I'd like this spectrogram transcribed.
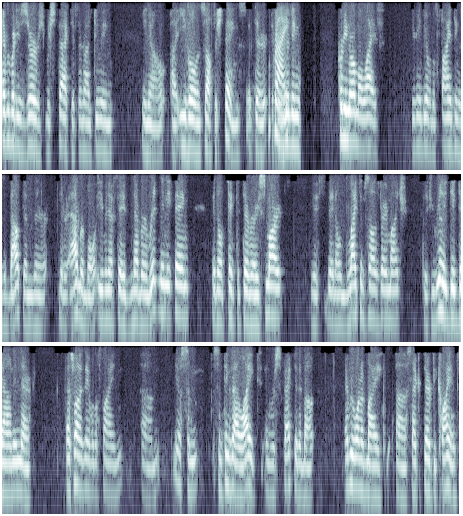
everybody deserves respect if they're not doing, you know, uh, evil and selfish things. If they're if right. they're living pretty normal life, you're going to be able to find things about them that are that are admirable, even if they've never written anything. They don't think that they're very smart. If they don't like themselves very much. But if you really dig down in there, that's why I was able to find, um, you know, some some things I liked and respected about every one of my uh, psychotherapy clients.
